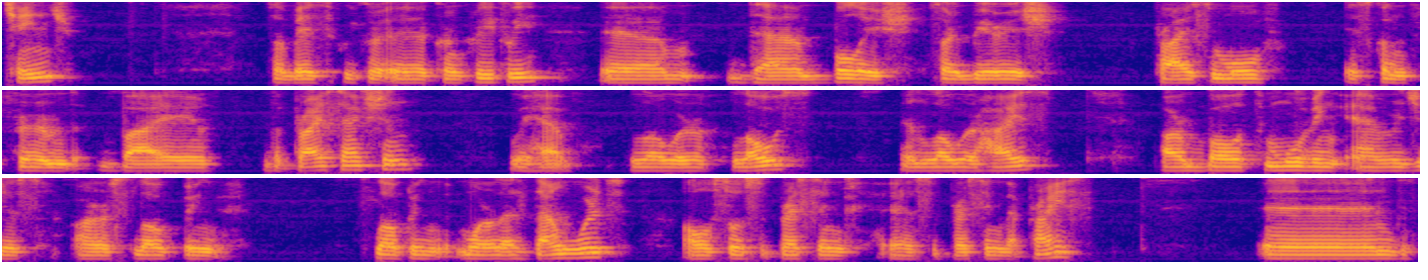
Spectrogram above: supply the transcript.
change so basically, uh, concretely, um, the bullish, sorry, bearish price move is confirmed by the price action. We have lower lows and lower highs. Are both moving averages are sloping, sloping more or less downwards, also suppressing, uh, suppressing the price. And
